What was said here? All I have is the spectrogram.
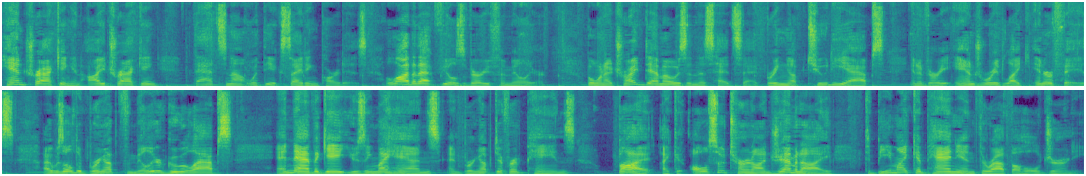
hand tracking and eye tracking. That's not what the exciting part is. A lot of that feels very familiar. But when I tried demos in this headset, bringing up 2D apps in a very Android like interface, I was able to bring up familiar Google apps and navigate using my hands and bring up different panes. But I could also turn on Gemini to be my companion throughout the whole journey.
